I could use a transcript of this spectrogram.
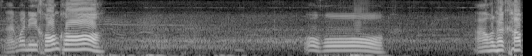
แสงมณีคล้องคอ โอ้โห เอาละครับ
